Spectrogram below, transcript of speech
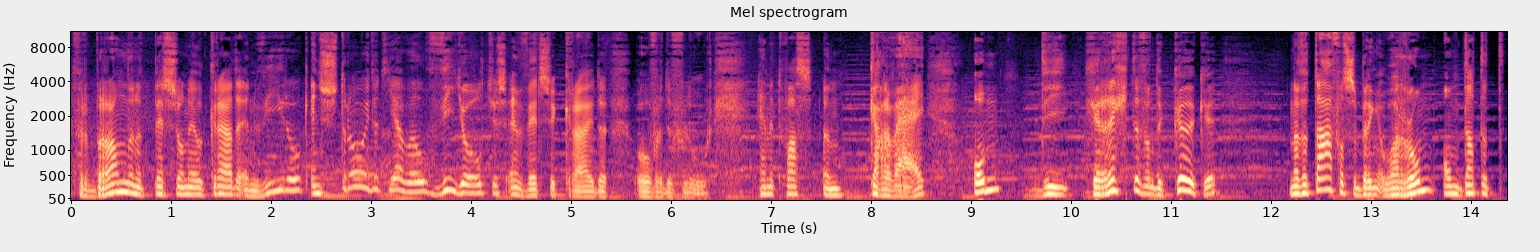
verbrandden het personeel kruiden en wierook en strooide het, jawel, viooltjes en verse kruiden over de vloer. En het was een karwei om die gerechten van de keuken naar de tafels te brengen. Waarom? Omdat het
